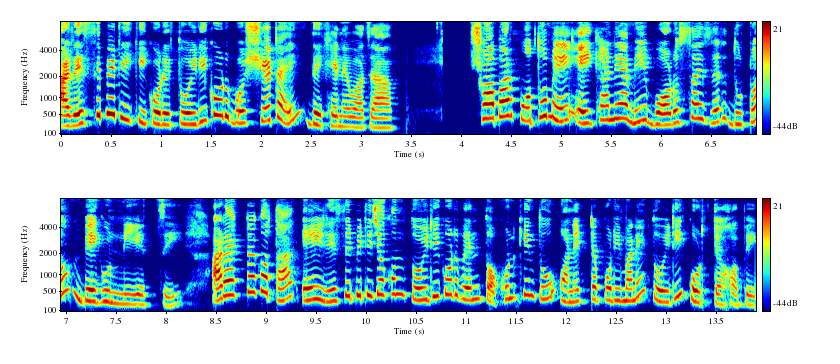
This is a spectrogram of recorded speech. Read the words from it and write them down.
আর রেসিপিটি কি করে তৈরি করব সেটাই দেখে নেওয়া যাক। সবার প্রথমে এইখানে আমি বড় সাইজের দুটো বেগুন নিয়েছি। আর একটা কথা, এই রেসিপিটি যখন তৈরি করবেন, তখন কিন্তু অনেকটা পরিমাণে তৈরি করতে হবে।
